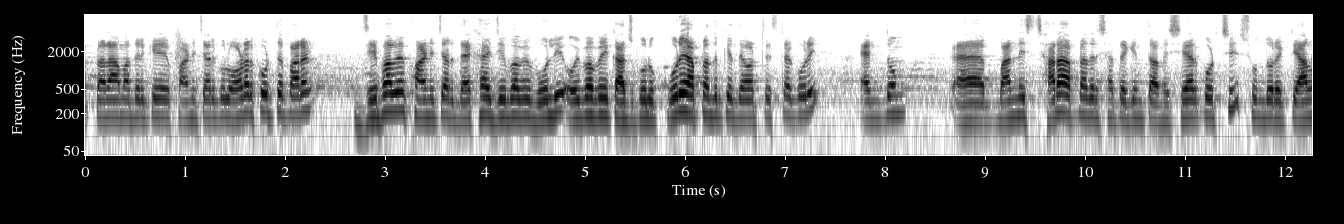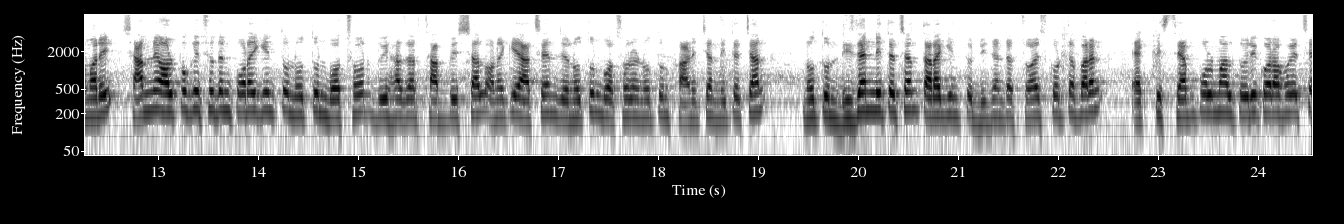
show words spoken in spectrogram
আপনারা আমাদেরকে ফার্নিচারগুলো অর্ডার করতে পারেন। যেভাবে ফার্নিচার দেখায়, যেভাবে বলি ওইভাবে কাজগুলো করে আপনাদেরকে দেওয়ার চেষ্টা করি। একদম বার্নিশ ছাড়া আপনাদের সাথে কিন্তু আমি শেয়ার করছি। সুন্দর একটি আলমারি। সামনে অল্প কিছুদিন পরেই কিন্তু নতুন বছর, দুই হাজার ছাব্বিশ সাল। অনেকেই আছেন যে নতুন বছরে নতুন ফার্নিচার নিতে চান, নতুন ডিজাইন নিতে চান, তারা কিন্তু ডিজাইনটা চয়েস করতে পারেন। একটি স্যাম্পল মাল তৈরি করা হয়েছে।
